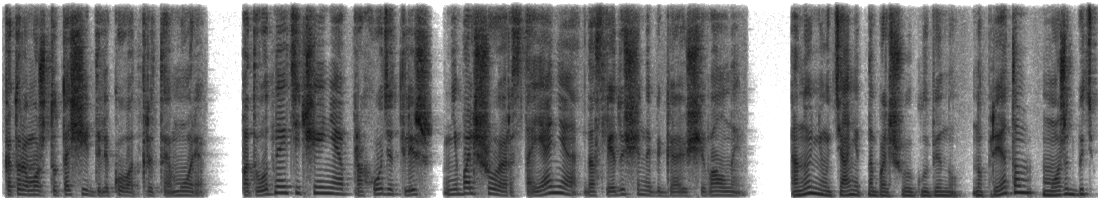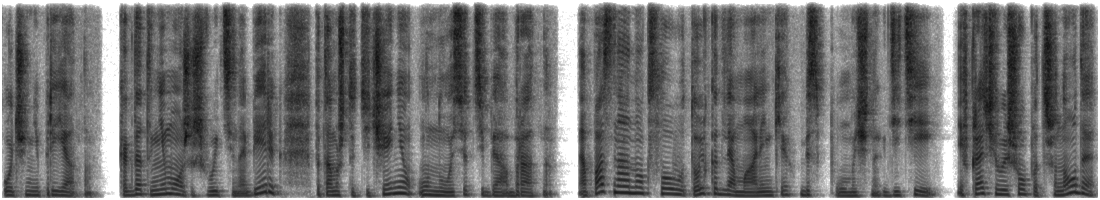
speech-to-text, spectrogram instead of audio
которое может утащить далеко в открытое море, подводное течение проходит лишь небольшое расстояние до следующей набегающей волны. Оно не утянет на большую глубину, но при этом может быть очень неприятным когда ты не можешь выйти на берег, потому что течение уносит тебя обратно. Опасно оно, к слову, только для маленьких, беспомощных детей. И вкрачивый шепот Шиноды,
